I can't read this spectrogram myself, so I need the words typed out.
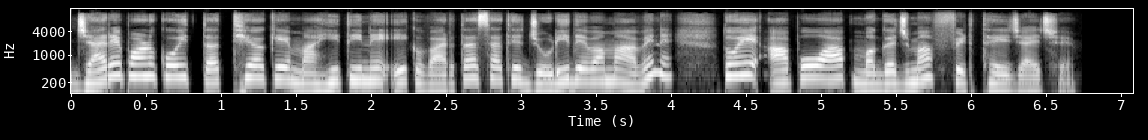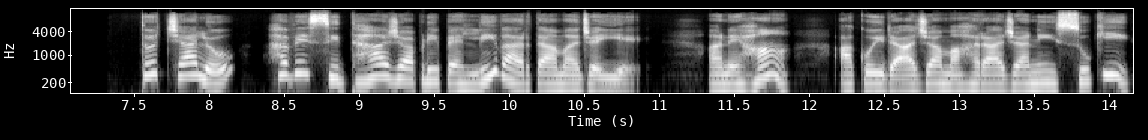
જ્યારે પણ કોઈ તથ્ય કે માહિતીને એક વાર્તા સાથે જોડી દેવામાં આવે ને, તો એ આપોઆપ મગજમાં ફિટ થઈ જાય છે. તો ચાલો, હવે સીધા જ આપણી પહેલી વાર્તામાં જઈએ. અને હા, આ કોઈ રાજા મહારાજાની સૂકી,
